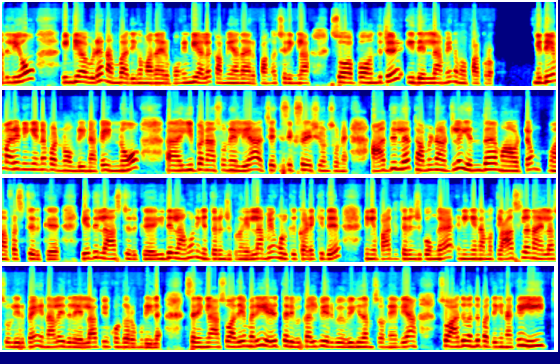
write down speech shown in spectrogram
அதுலேயும் இந்தியாவை விட நம்ம அதிகமாக தான் இருப்போம். இந்தியாவில் கம்மியாக தான் இருப்பாங்க சரிங்களா? ஸோ அப்போ வந்துட்டு இது எல்லாமே நம்ம பார்க்குறோம். இதே மாதிரி நீங்க என்ன பண்ணும் அப்படின்னாக்க இன்னும் இப்ப நான் சொன்னேன் இல்லையா சிக்ஸ் ரேஷியோன்னு சொன்னேன். அதுல தமிழ்நாட்டுல எந்த மாவட்டம் ஃபர்ஸ்ட் இருக்கு எது லாஸ்ட் இருக்கு இது எல்லாமும் நீங்க தெரிஞ்சுக்கணும். எல்லாமே உங்களுக்கு கிடைக்குது. நீங்க பார்த்து தெரிஞ்சுக்கோங்க. நீங்க நம்ம கிளாஸ்ல நான் எல்லாம் சொல்லியிருப்பேன். என்னால இதுல எல்லாத்தையும் கொண்டு வர முடியல. சரிங்களா? ஸோ அதே மாதிரி எழுத்தறிவு கல்வி அறிவு விகிதம் சொன்னேன் இல்லையா? ஸோ அது வந்து பாத்தீங்கன்னாக்க எயிட்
